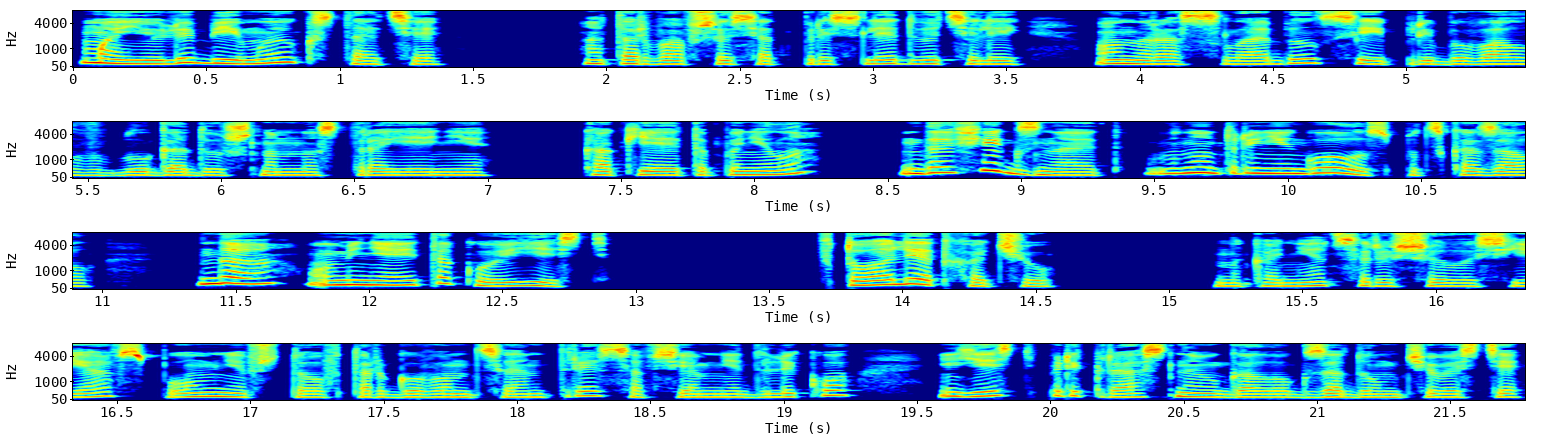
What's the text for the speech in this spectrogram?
мою любимую, кстати. Оторвавшись от преследователей, он расслабился и пребывал в благодушном настроении. Как я это поняла? Да фиг знает, внутренний голос подсказал. Да, у меня и такое есть. «В туалет хочу», Наконец решилась я, вспомнив, что в торговом центре совсем недалеко есть прекрасный уголок задумчивости.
